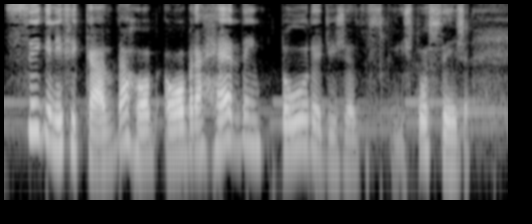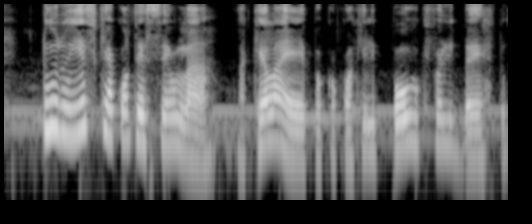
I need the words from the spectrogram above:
significado da obra redentora de Jesus Cristo. Ou seja, tudo isso que aconteceu lá, naquela época, com aquele povo que foi liberto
